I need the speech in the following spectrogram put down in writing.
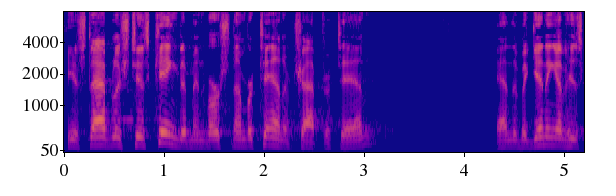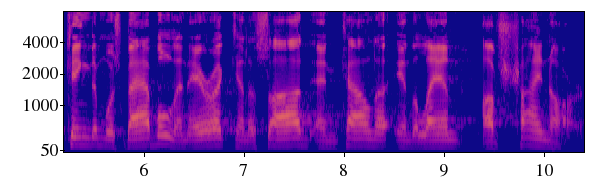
He established his kingdom in verse number 10 of chapter 10. And the beginning of his kingdom was Babel and Erech and Accad and Calneh in the land of Shinar.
